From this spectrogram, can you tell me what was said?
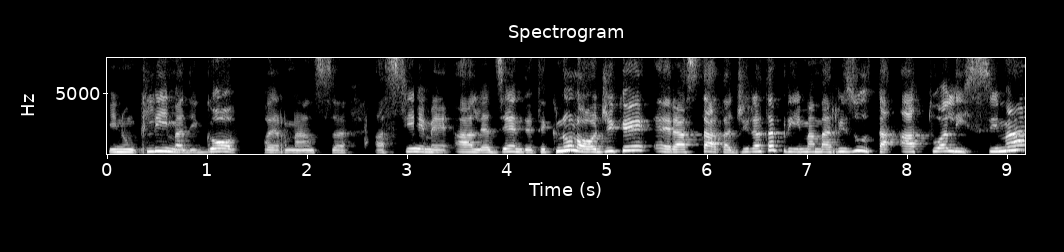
in un clima di governance assieme alle aziende tecnologiche era stata girata prima ma risulta attualissima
